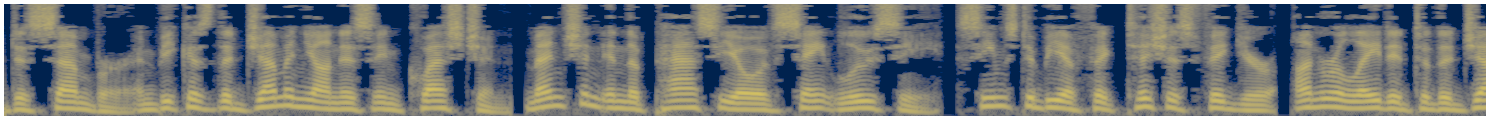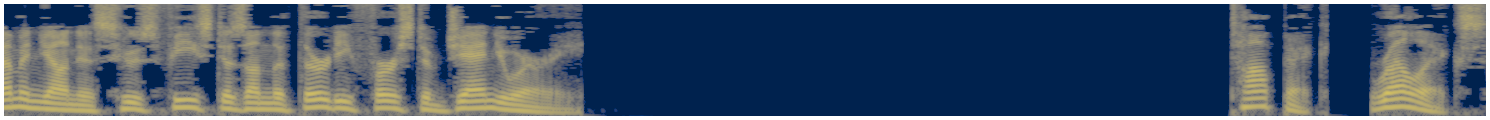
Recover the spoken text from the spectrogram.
December and because the Geminianus in question, mentioned in the Passio of St. Lucy, seems to be a fictitious figure, unrelated to the Geminianus whose feast is on 31 January. Relics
